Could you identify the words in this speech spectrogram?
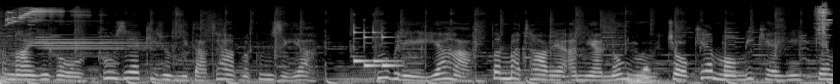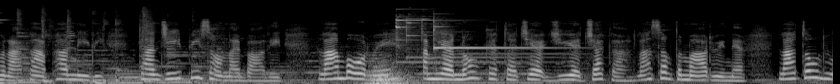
တနိုင်းကို90ကီလိုမီတာထမ်းမပူစေရ ဥပဒေရဟာသတ်မှတ်ထားတဲ့အမြန်နှုန်းကိုကြော်ခဲမောင်မိခဲရင်ကင်မရာကဖမ်းမိပြီးတန်ကြီးပြီးဆောင်နိုင်ပါလေလမ်းပေါ်တွင်အမြန်နှုန်းကတချက်ရည်ရချက်ကလမ်းဆောက်သမားတွေနဲ့လာတုံးလူ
